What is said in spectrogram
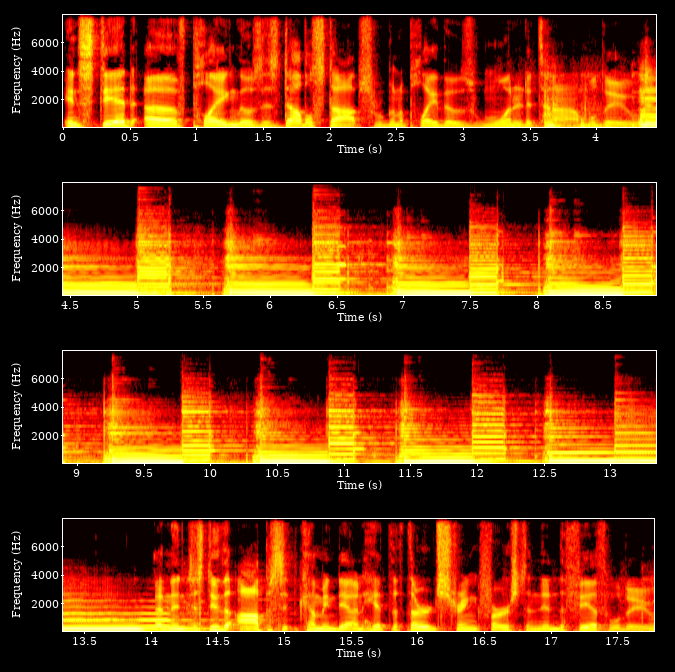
instead of playing those as double stops, we're going to play those one at a time. We'll do then just do the opposite coming down. Hit the third string first, and then the fifth will do.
